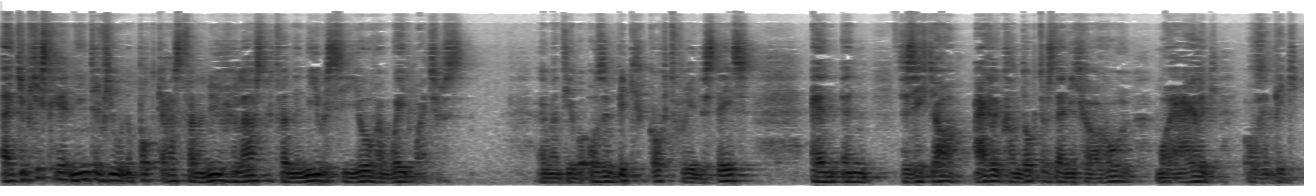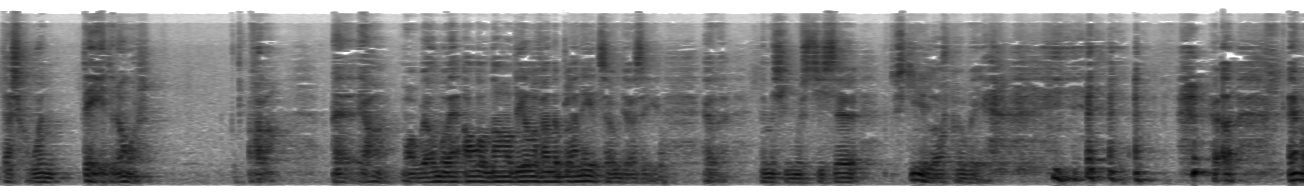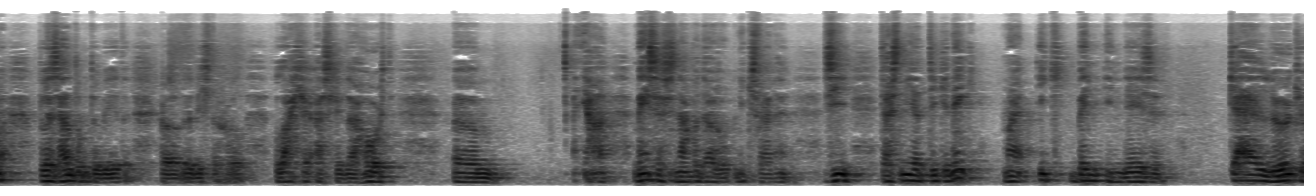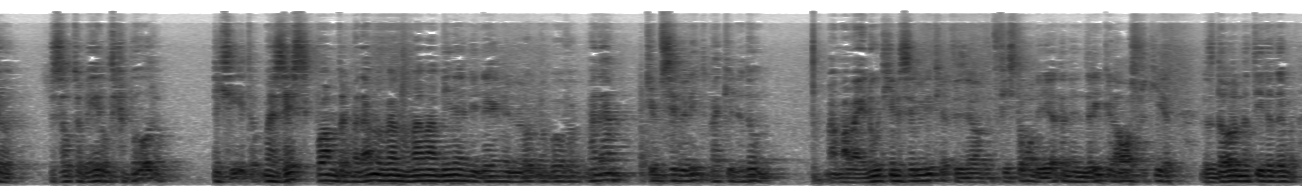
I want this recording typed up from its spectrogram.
Eh, ik heb gisteren een interview in een podcast van een uur geluisterd van de nieuwe CEO van Weight Watchers. Eh, want die hebben Ozempic gekocht voor in de States. En, en ze zegt, ja, eigenlijk van dokters dat niet graag horen, maar eigenlijk, Ozempic, dat is gewoon tegen de honger. Voilà. Uh, ja, maar wel met alle nadelen van de planeet, zou ik dat zeggen. En misschien moest je eens uh, skinny love proberen. ja, en maar plezant om te weten. Dat is toch wel lachen als je dat hoort. Um, ja, mensen snappen daar ook niks van. Hè. Zie, dat is niet een dikke nek, maar ik ben in deze kei leuke, zotte wereld geboren. Ik zie het op mijn zes kwam er madame van mijn mama binnen die deed er ook naar boven. Madame, ik heb cellulite, wat kun je doen? Maar, maar wij nooit geen cellulite gehad. Het is altijd fiston, die eten en drinken alles verkeerd. Dus daarom dat die dat hebben.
